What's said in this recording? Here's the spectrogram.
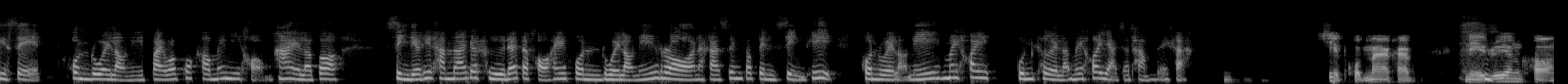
ฏิเสธคนรวยเหล่านี้ไปว่าพวกเขาไม่มีของให้ แล้วก็สิ่งเดียวที่ทำได้ก็คือ ได้แต่ขอให้คนรวยเหล่านี้รอนะคะ ซึ่งก็เป็นสิ่งที่คนรวยเหล่านี้ไม่ค่อยคุ้นเคยและไม่ค่อยอยากจะทำเลยค่ะเฉียบคมมากครับ ในเรื่องของ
